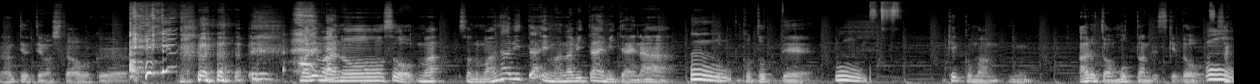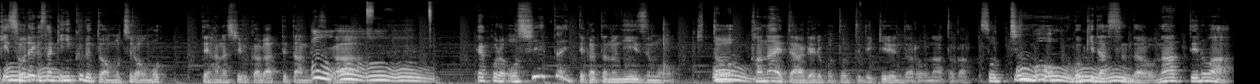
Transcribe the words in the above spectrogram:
なんて言ってました？僕 まあでもあのそうまその学びたい学びたいみたいなこ,、うん、とってうん、結構まあうんあるとは思ったんですけど、うんうん先それが先に来るとはもちろん思って話伺ってたんでうん、うすが、ん、うん、うん。いやこれ教えたいって方のニーズもきっと叶えてあげることってできるんだろうなとか、そっちも動き出すんだろうなっていうのは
